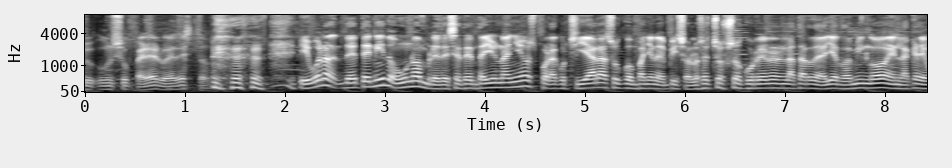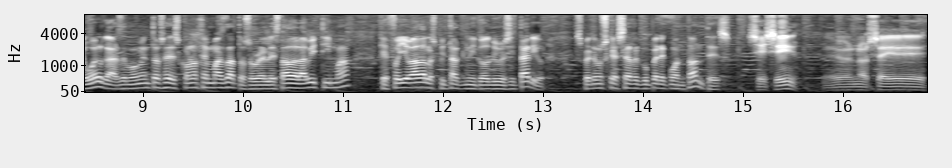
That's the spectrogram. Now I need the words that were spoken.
un, un superhéroe de esto. Y bueno, detenido un hombre de 71 años por acuchillar a su compañero de piso. Los hechos ocurrieron en la tarde de ayer domingo en la calle Huelgas. De momento se desconocen más datos sobre el estado de la víctima, que fue llevada al Hospital Clínico Universitario. Esperemos que se recupere cuanto antes. Sí, sí, no sé,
